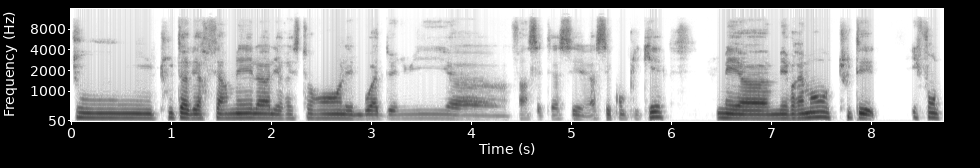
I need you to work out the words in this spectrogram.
tout, tout avait refermé là, les restaurants, les boîtes de nuit. Enfin, c'était assez, assez compliqué. Mais, mais vraiment, tout est, ils font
